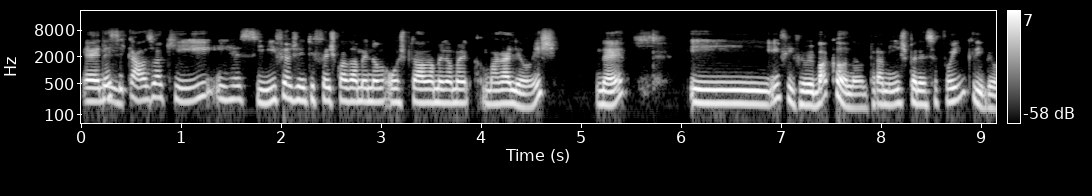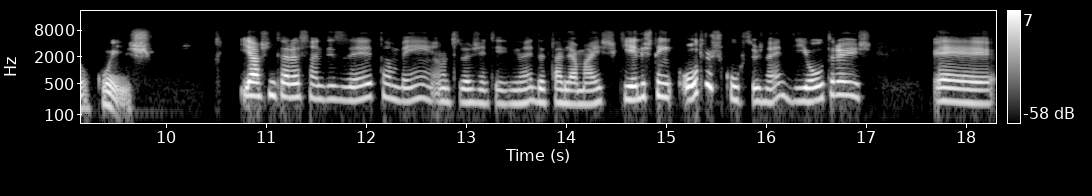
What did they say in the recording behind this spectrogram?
É, nesse caso aqui em Recife a gente fez com o Hospital Agamenon Magalhães né? E enfim foi bem bacana. Para mim a experiência foi incrível com eles e acho interessante dizer também, antes da gente né, detalhar mais, que eles têm outros cursos, né? De outras, é,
